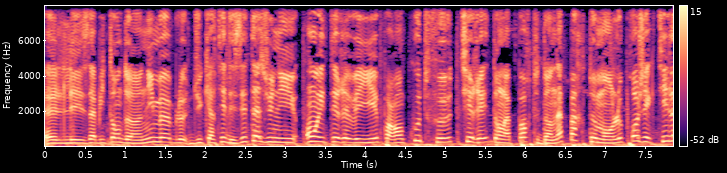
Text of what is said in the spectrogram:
les habitants d'un immeuble du quartier des États-Unis ont été réveillés par un coup de feu tiré dans la porte d'un appartement. Le projectile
